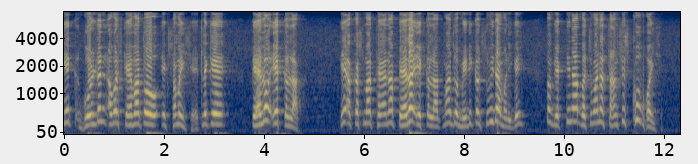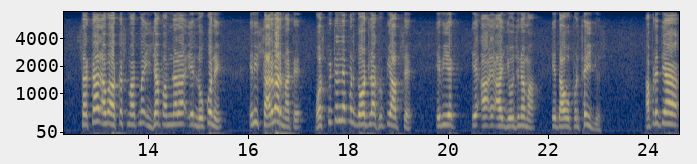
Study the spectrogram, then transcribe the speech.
કે ગોલ્ડન અવર્સ કહેવાતો એક સમય છે. એટલે કે પહેલો એક કલાક એ અકસ્માત થયાના પહેલા એક કલાકમાં જો મેડિકલ સુવિધા મળી ગઈ, તો વ્યક્તિના બચવાના ચાન્સીસ ખૂબ હોય છે. સરકાર આવા અકસ્માતમાં ઈજા પામનારા એ લોકોને એની સારવાર માટે હોસ્પિટલને પણ દોઢ લાખ રૂપિયા આપશે એવી એક એ આ યોજનામાં એ દાવો પણ થઈ ગયો છે. આપણે ત્યાં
